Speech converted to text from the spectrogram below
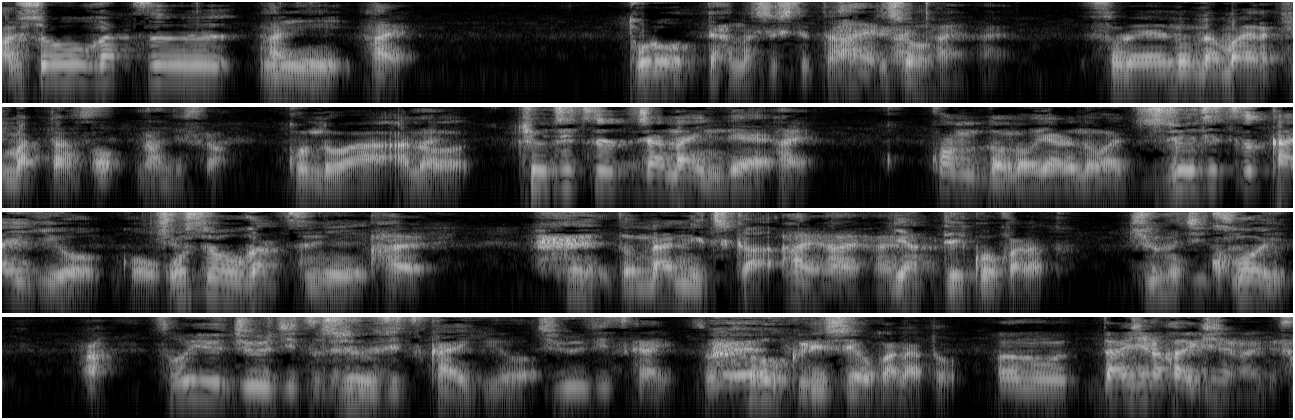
お正月はいに。はい。取ろうって話してたでしょ、はいはいはいはい。それの名前が決まったんです。お、何ですか？今度は、あの、休日じゃないんで、はい。今度のやるのは充実会議を、こう、お正月に、はい。え っと何日かはいはいはいやっていこうかなと。充実？濃いあ、そういう充実です。充実会議を充実会議。それ、お送りしようかなと。あの、大事な会議じゃないです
